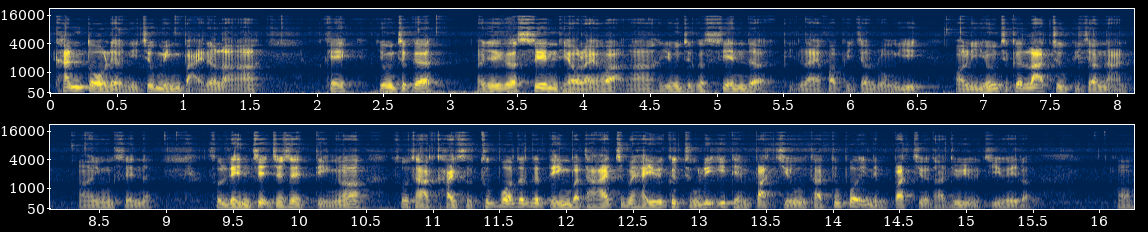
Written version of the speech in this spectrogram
看多了你就明白的了啊，OK，用这个。用一个线条来画啊，用这个线的来画比较容易哦。你用这个蜡烛比较难啊，用线的。说连接这些顶啊，说它开始突破这个顶吧，它还这边还有一个阻力一点八九，它突破一点八九，它就有机会了哦。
